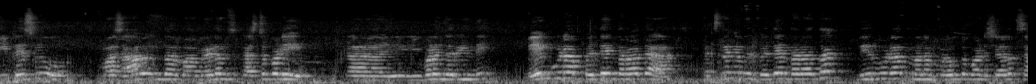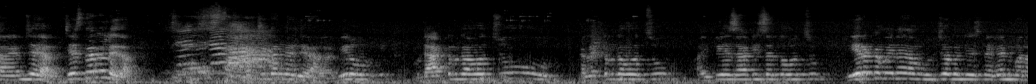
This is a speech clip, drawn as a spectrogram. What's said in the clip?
ఈ డ్రెస్సులు మా సారు ఇంత మా మేడమ్స్ కష్టపడి ఇవ్వడం జరిగింది. మేము కూడా పెద్దయిన తర్వాత ఖచ్చితంగా మీరు పెద్దయిన తర్వాత మీరు కూడా మన ప్రభుత్వ పాఠశాలకు సహాయం చేయాలి. చేస్తారా లేదా? ఖచ్చితంగా చేయాలి. మీరు డాక్టర్ కావచ్చు కలెక్టర్ కావచ్చు ఐపీఎస్ ఆఫీసర్ కావచ్చు ఏ రకమైన ఉద్యోగం చేసినా కానీ మన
